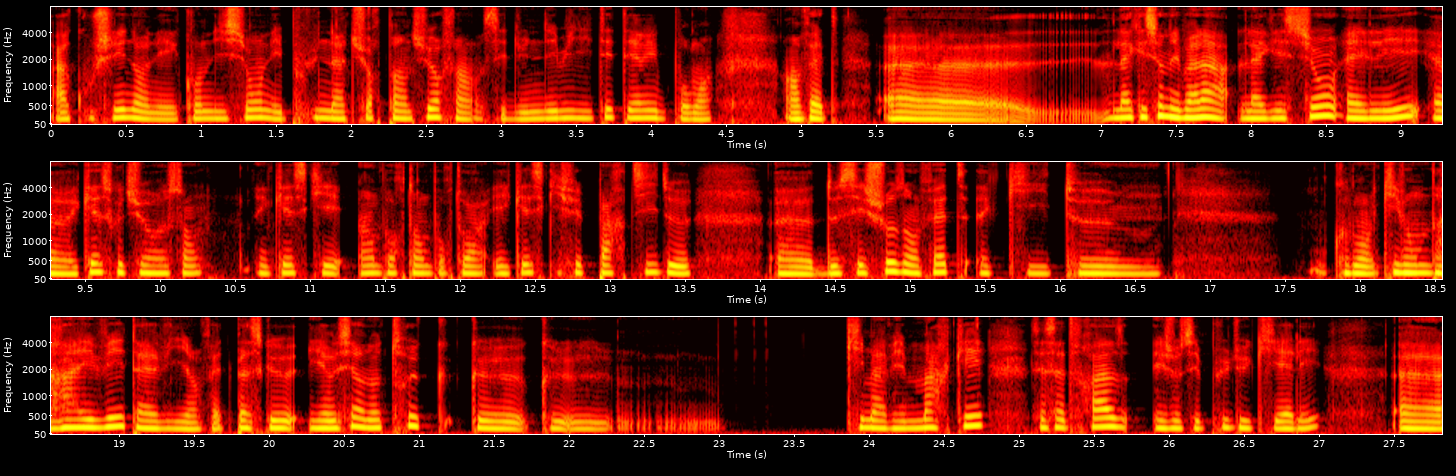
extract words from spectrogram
accouché dans les conditions les plus nature peinture. C'est d'une débilité terrible pour moi. En fait, la question n'est pas là. La question, elle est qu'est-ce que tu ressens et qu'est-ce qui est important pour toi et qu'est-ce qui fait partie de, ces choses en fait qui te comment qui vont driver ta vie en fait parce que il y a aussi un autre truc que qui m'avait marqué, c'est cette phrase, et je sais plus de qui elle est. Euh,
